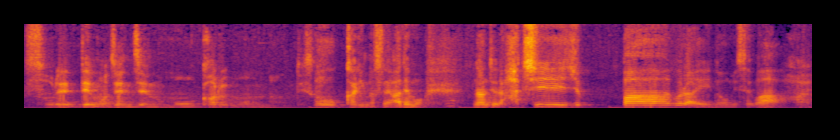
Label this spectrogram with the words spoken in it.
それでも全然儲かるもんなんですか？儲かりますね。あでもなんていうの80%ぐらいのお店ははい。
